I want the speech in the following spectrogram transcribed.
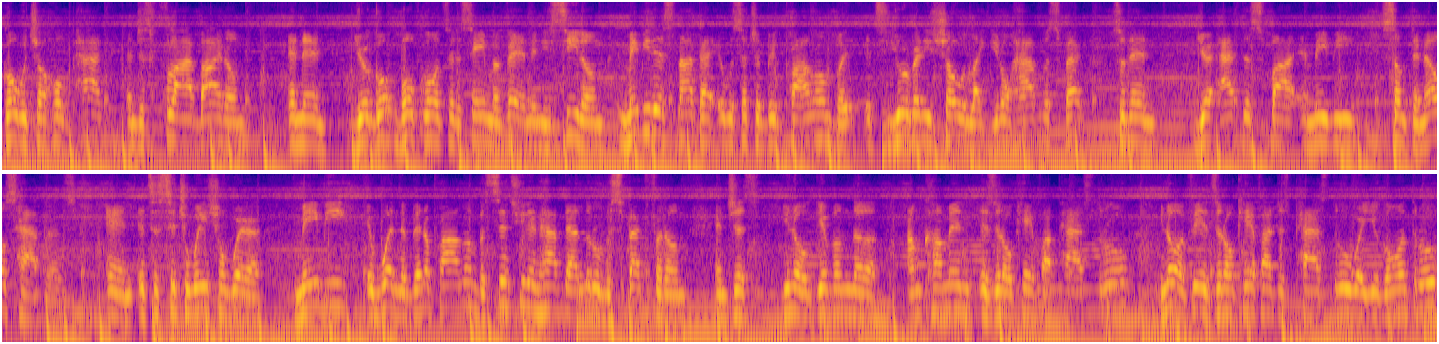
go with your whole pack and just fly by them and then you're go both going to the same event and then you see them. Maybe it's not that it was such a big problem but it's you already showed like you don't have respect. So then you're at the spot and maybe something else happens. And it's a situation where maybe it wouldn't have been a problem but since you didn't have that little respect for them and just you know give them the i'm coming is it okay if i pass through? You know if is it okay if i just pass through where you're going through?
